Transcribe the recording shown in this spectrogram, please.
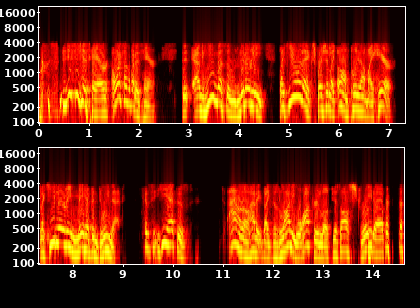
Did you see his hair? I want to talk about his hair. I mean, he must have literally, like, you know that expression, like, oh, I'm pulling out my hair. Like he literally may have been doing that because he had this. I don't know how to like does Lonnie Walker look just all straight up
